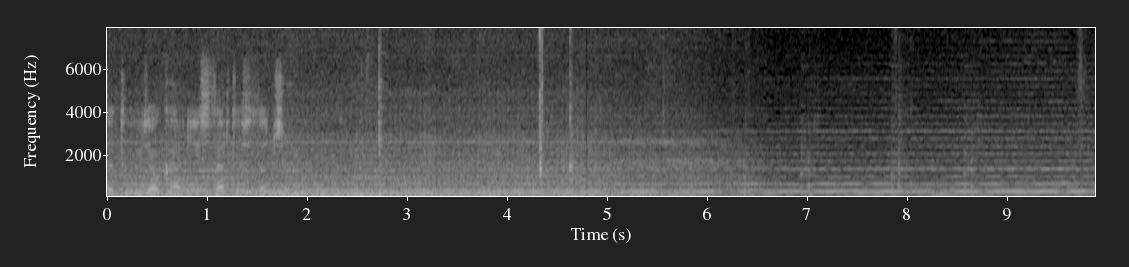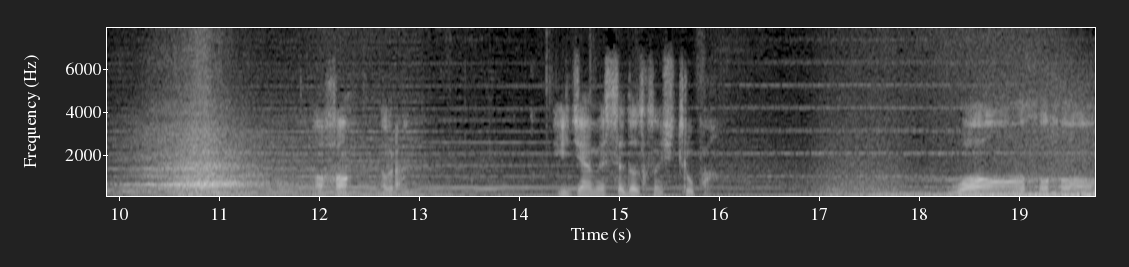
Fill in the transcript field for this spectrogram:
Ty tu widział kanister, to się zaczyna. Oho, dobra. Idziemy se dotknąć trupa. Ło, ho, ho,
